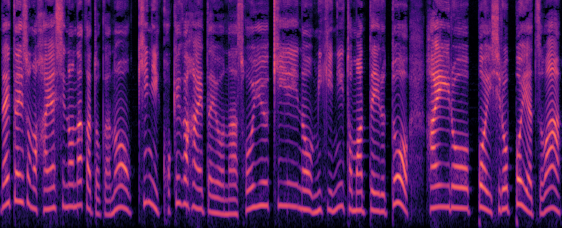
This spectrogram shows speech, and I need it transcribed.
大体その林の中とかの木に苔が生えたようなそういう木の幹に止まっていると灰色っぽい白っぽいやつは、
